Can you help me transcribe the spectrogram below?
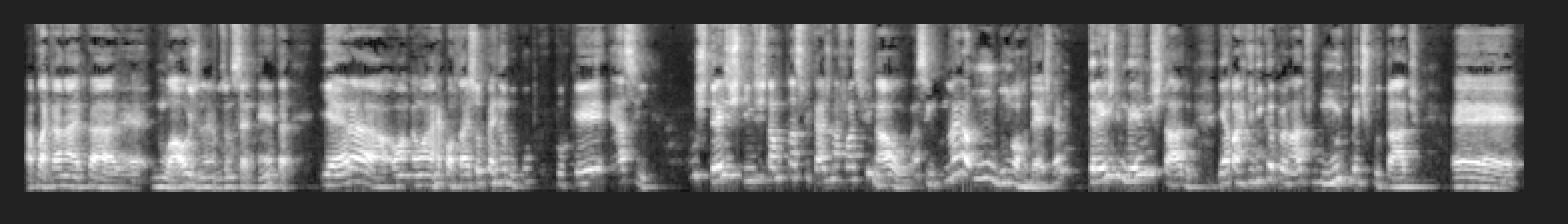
A placar, na época, é, no auge, né, nos anos 70, e era uma, reportagem sobre Pernambuco, porque, assim, os três times estavam classificados na fase final. Assim, não era um do Nordeste, eram três do mesmo estado. E a partir de campeonatos muito bem disputados. É,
